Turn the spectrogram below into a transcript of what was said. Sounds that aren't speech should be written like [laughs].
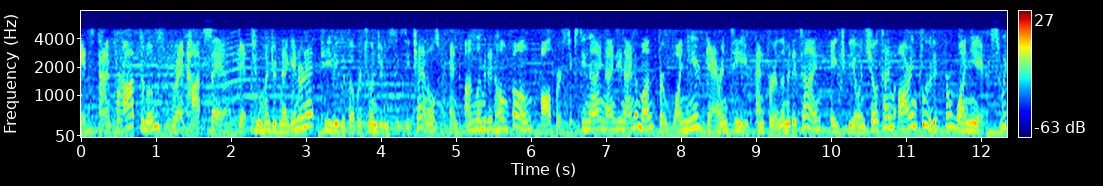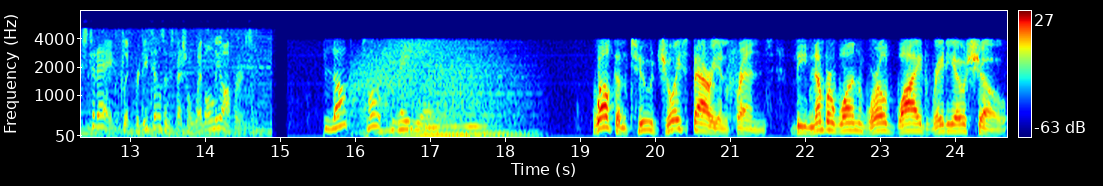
It's time for Optimum's Red Hot Sale. Get 200 meg internet, TV with over 260 channels, and unlimited home phone, all for $69.99 a month for one year guaranteed. And for a limited time, HBO and Showtime are included for one year. Switch today. Click for details and special web only offers. Blog Talk Radio. Welcome to Joyce Barrie and Friends, the number one worldwide radio show.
